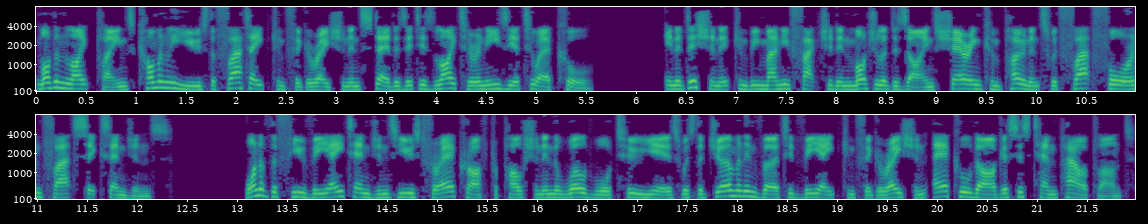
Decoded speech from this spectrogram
Modern light planes commonly use the flat 8 configuration instead as it is lighter and easier to air-cool. In addition it can be manufactured in modular designs sharing components with flat 4 and flat 6 engines. One of the few V8 engines used for aircraft propulsion in the World War II years was the German inverted V8 configuration, air-cooled Argus As-10 powerplant.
